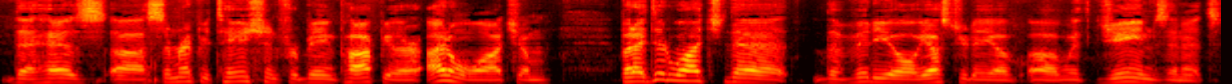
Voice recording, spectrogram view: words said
that has uh, some reputation for being popular. I don't watch them but I did watch the the video yesterday of uh, with James in it.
